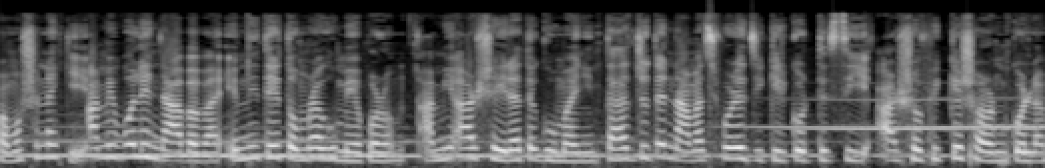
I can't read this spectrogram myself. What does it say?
সমস্যা নাকি? আমি বলি, না বাবা, এমনিতেই তোমরা ঘুমিয়ে পড়ো। আমি আর সেই রাতে ঘুমাইনি। তাহাজ্জুদের নামাজ পড়ে জিকির করতেছি আর শফিককে স্মরণ করলাম।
